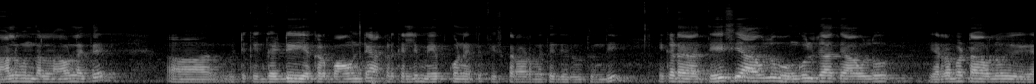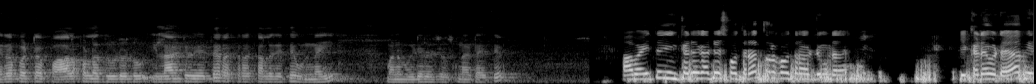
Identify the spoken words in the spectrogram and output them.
నాలుగు వందల నావలు అయితే వీటికి గడ్డి ఎక్కడ బాగుంటే అక్కడికి వెళ్ళి మేపుకొని అయితే తీసుకురావడం అయితే జరుగుతుంది. ఇక్కడ దేశీ ఆవులు ఒంగోలు జాతి ఆవులు ఎర్రబట్ట ఆవులు ఎర్రబట్ట పాలపల్ల దూడలు ఇలాంటివి అయితే రకరకాలుగా అయితే ఉన్నాయి. మనం వీడియోలో చూసినట్టయితే అవి అయితే ఇక్కడే కట్టేసిపోతారా? తొలగవుతారా అటు కూడా? ఇక్కడే ఉంటాయా అవి?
